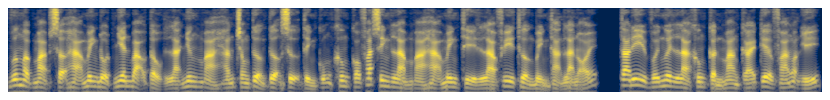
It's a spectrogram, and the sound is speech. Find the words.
Vương mập mạp sợ hạ minh đột nhiên bạo tẩu là nhưng mà hắn trong tưởng tượng sự tình cũng không có phát sinh làm mà hạ minh thì là phi thường bình thản là nói, ta đi với ngươi là không cần mang cái kia phá loạn ý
